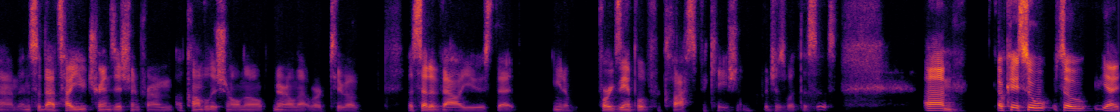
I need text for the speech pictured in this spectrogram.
Um, and so that's how you transition from a convolutional neural network to a, a set of values that you know, for example, for classification, which is what this is. Um, okay, so so yeah,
